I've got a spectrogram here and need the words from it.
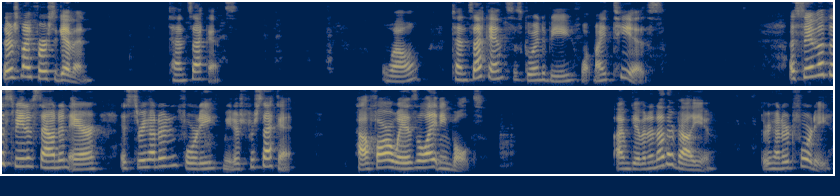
There's my first given 10 seconds. Well, 10 seconds is going to be what my t is. Assume that the speed of sound in air is 340 meters per second. How far away is the lightning bolt? I'm given another value 340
